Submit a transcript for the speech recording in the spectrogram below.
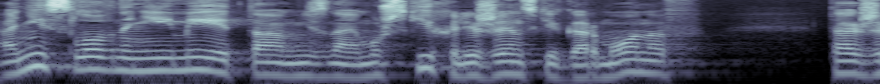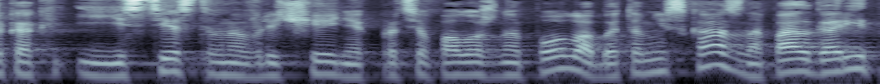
они словно не имеют там, не знаю, мужских или женских гормонов, так же, как и естественное влечение к противоположному полу, об этом не сказано. Павел говорит,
